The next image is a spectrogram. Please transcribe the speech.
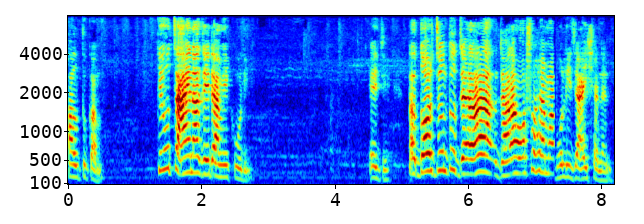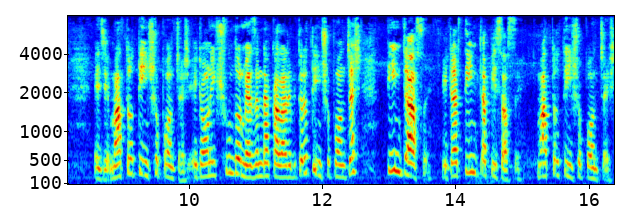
ফালতু কাম। কেউ চায় না যে এটা আমি করি। এই যে, তা দশজন তো যারা যারা অসহায় বলি যে আইসা নেন। এই যে, মাত্র তিনশো পঞ্চাশ। এটা অনেক সুন্দর ম্যাজেন্ডা কালারের ভিতরে তিনশো পঞ্চাশ। তিনটা আছে। এটার তিনটা পিস আছে। মাত্র তিনশো পঞ্চাশ।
